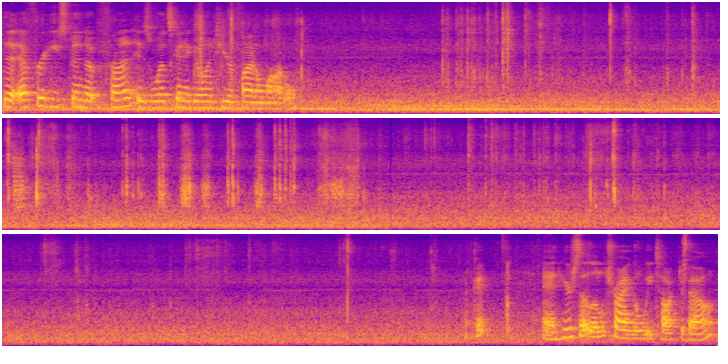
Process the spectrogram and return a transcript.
The effort you spend up front is what's going to go into your final model. And here's that little triangle we talked about.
